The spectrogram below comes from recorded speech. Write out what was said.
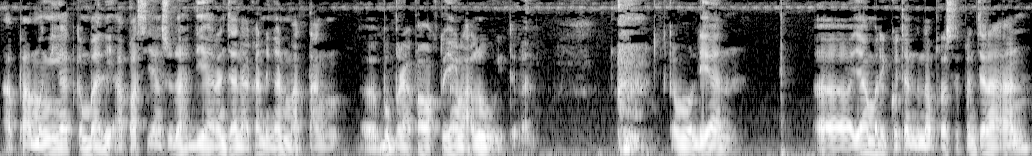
apa mengingat kembali apa sih yang sudah dia rencanakan dengan matang e, beberapa waktu yang lalu gitu kan kemudian uh, yang berikutnya tentang proses pencernaan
